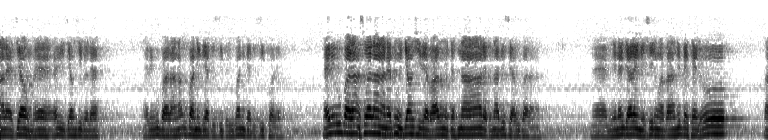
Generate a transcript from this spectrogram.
ကလည်းအကြောင်းပဲအဲ့ဒီအကြောင်းရှိလို့လည်း အဲ့ဒီဥပါဒံကဥပနိဒယပစ္စည်းဘယ်ဥပနိဒယပစ္စည်းခေါ်တယ်အဲ့ဒီဥပါဒံအစွဲလမ်းကလည်းသူ့အကြောင်းရှိတဲ့ဘာလို့တဏှာတဲ့တဏှာပစ္စယဥပါဒံအဲမြင်နေကြတဲ့နေရှိတုန်းကသာနိသက်ခဲ့လို့သာ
